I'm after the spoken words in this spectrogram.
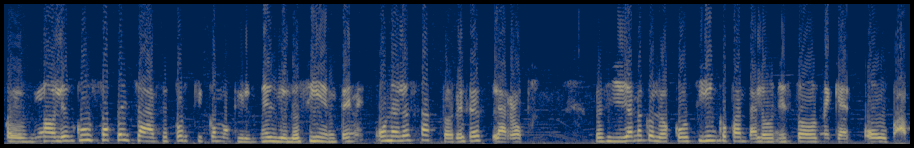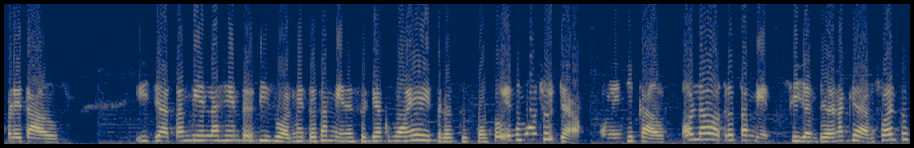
pues no les gusta pesarse porque como que medio lo sienten, uno de los factores es la ropa. Entonces si yo ya me coloco cinco pantalones, todos me quedan o apretados. Y ya también la gente visualmente también es ya como, hey, pero te estás subiendo mucho, ya, un indicador. O la otra también, si ya empiezan a quedar sueltos,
